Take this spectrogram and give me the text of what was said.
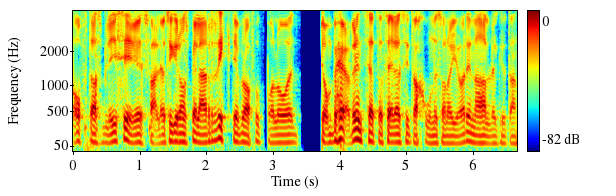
oftast blir Sirius fall. Jag tycker de spelar riktigt bra fotboll och de behöver inte sätta sig i den situationen som de gör innan halvlek, utan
